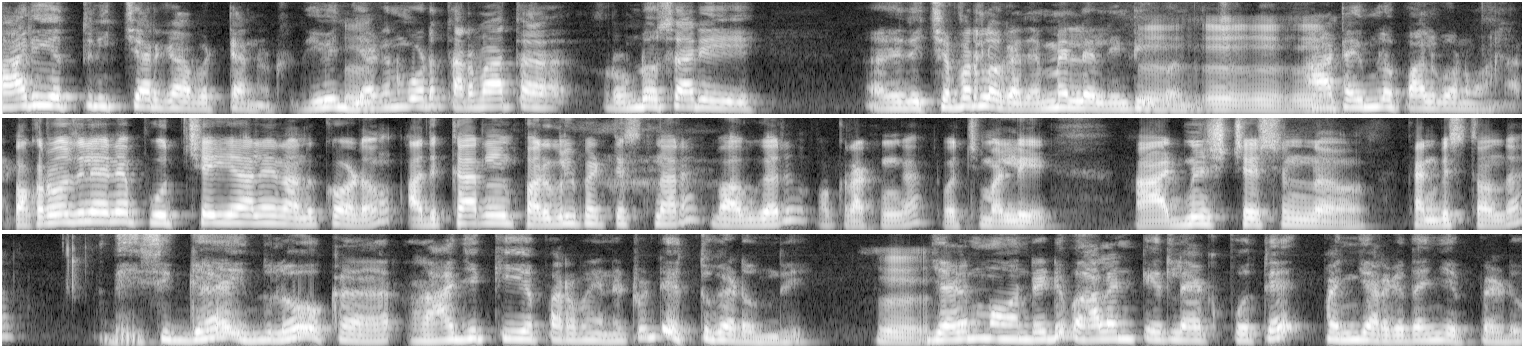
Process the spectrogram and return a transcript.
భారీ ఎత్తున ఇచ్చారు కాబట్టి అన్నట్టు. ఈవెన్ జగన్ కూడా తర్వాత రెండోసారి ఇది చివరిలో కదా ఎమ్మెల్యేలు ఇంటికి. ఆ టైంలో పాల్గొనమన్నారు. ఒక రోజులోనే పూర్తి చేయాలి అని అనుకోవడం అధికారులను పరుగులు పెట్టిస్తున్నారా బాబు గారు? ఒక రకంగా వచ్చి మళ్ళీ ఆ అడ్మినిస్ట్రేషన్ కనిపిస్తోందా? బేసిక్గా ఇందులో ఒక రాజకీయ పరమైనటువంటి ఎత్తుగడ ఉంది. జగన్మోహన్ రెడ్డి వాలంటీర్ లేకపోతే పని జరగదని చెప్పాడు.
